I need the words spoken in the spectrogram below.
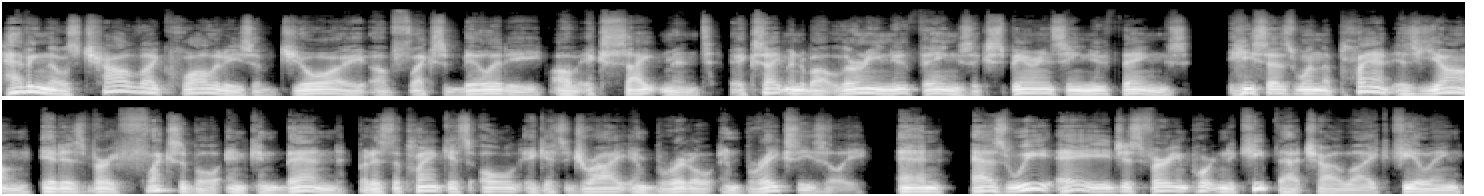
having those childlike qualities of joy, of flexibility, of excitement, excitement about learning new things, experiencing new things, he says when the plant is young, it is very flexible and can bend. But as the plant gets old, it gets dry and brittle and breaks easily. And as we age, it's very important to keep that childlike feeling,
